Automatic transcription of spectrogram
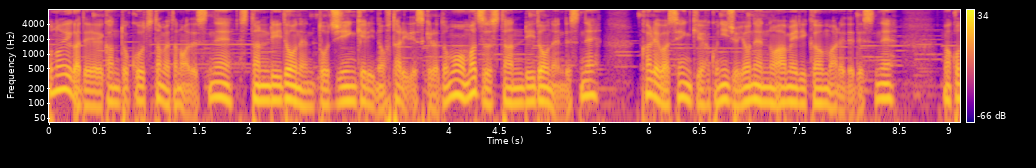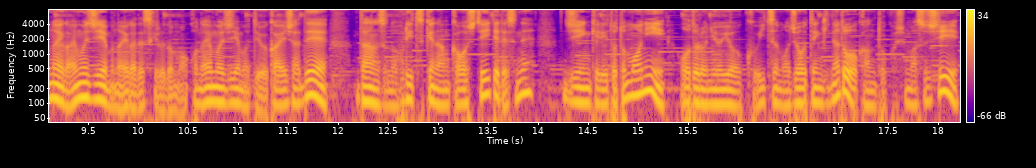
この映画で監督を務めたのはですね、スタンリー・ドーネンとジーン・ケリーの2人ですけれども、まずスタンリー・ドーネンですね。彼は1924年のアメリカ生まれでですね、まあ、この映画 MGM の映画ですけれども、この MGM という会社でダンスの振り付けなんかをしていてですね、ジーン・ケリーと共に踊るニューヨーク、いつも上天気などを監督しますし、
